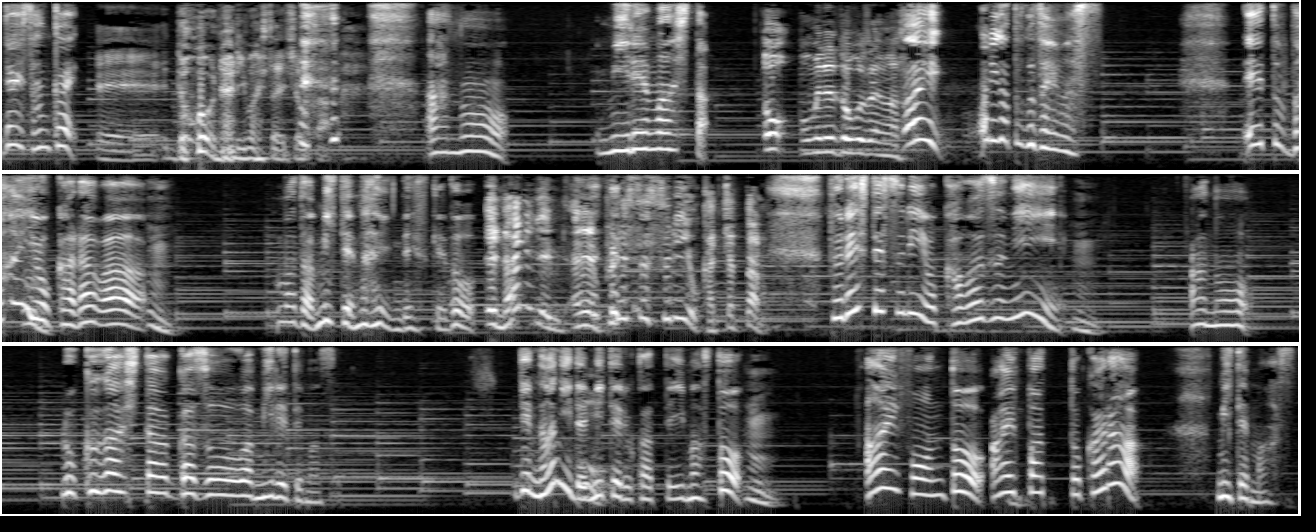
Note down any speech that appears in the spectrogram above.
第3回、えーどうなりましたでしょうか？あの、見れました。お、おめでとうございます。はい、ありがとうございます。えっ、と、バイオからはう、ん。まだ見てないんですけど、え、何でプレステ3を買っちゃったのプレステ3を買わずに、うん。あの、録画した画像は見れてます。で、何で見てるかって言いますと、うん。iPhone と iPad から見てます。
